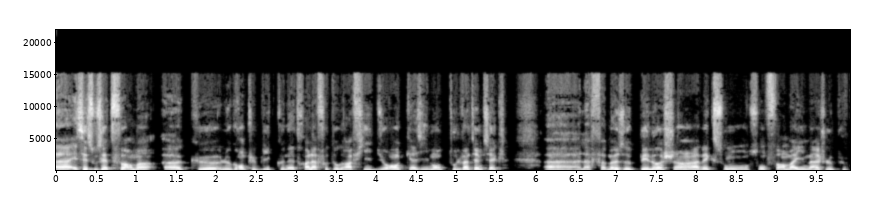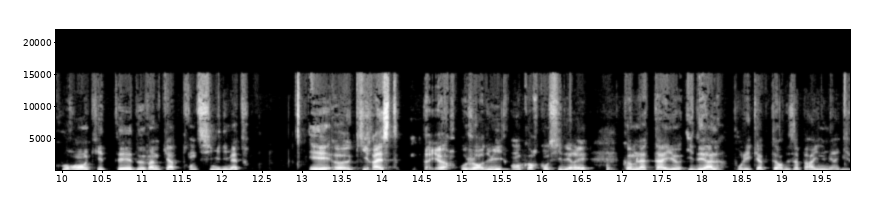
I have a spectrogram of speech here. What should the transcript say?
Euh, et c'est sous cette forme euh, que le grand public connaîtra la photographie durant quasiment tout le XXe siècle. la fameuse péloche, hein, avec son, mm. son, format image le plus courant, qui était de 24-36 mm, et qui reste d'ailleurs aujourd'hui encore considéré comme la taille idéale pour les capteurs des appareils numériques.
